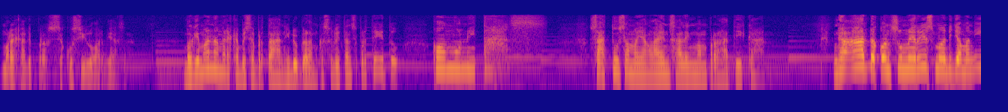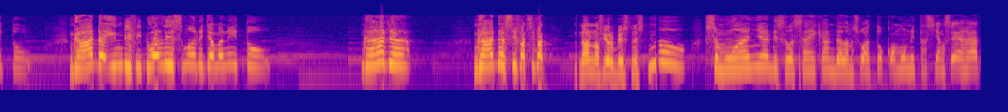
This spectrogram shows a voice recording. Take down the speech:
Mereka dipersekusi luar biasa. Bagaimana mereka bisa bertahan hidup dalam kesulitan seperti itu? Komunitas. Satu sama yang lain saling memperhatikan. Nggak ada konsumerisme di zaman itu. Nggak ada individualisme di zaman itu. Nggak ada. Nggak ada sifat-sifat none of your business. No, semuanya diselesaikan dalam suatu komunitas yang sehat.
